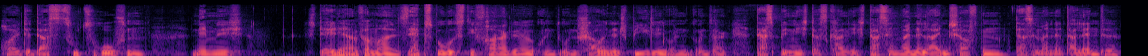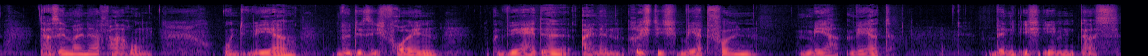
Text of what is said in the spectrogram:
heute das zuzurufen, nämlich Stell dir einfach mal selbstbewusst die Frage und, und schau in den Spiegel und, und sag, das bin ich, das kann ich, das sind meine Leidenschaften, das sind meine Talente, das sind meine Erfahrungen. Und wer würde sich freuen und wer hätte einen richtig wertvollen Mehrwert, wenn ich ihm das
